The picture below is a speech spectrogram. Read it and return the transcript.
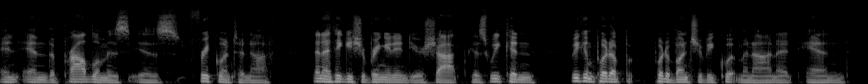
and and the problem is is frequent enough, then I think you should bring it into your shop because we can we can put up put a bunch of equipment on it and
